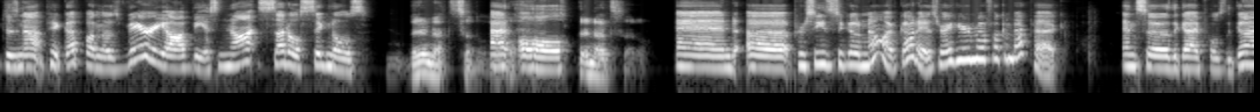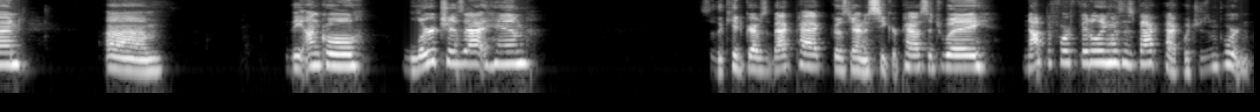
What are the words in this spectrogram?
does not pick up on those very obvious, not subtle signals They're not subtle at all. They're not subtle. and uh proceeds to go no i've got it. It's right here in my fucking backpack. And so the guy pulls the gun. Um the uncle lurches at him. So the kid grabs the backpack goes down a secret passageway not before fiddling with his backpack which is important.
